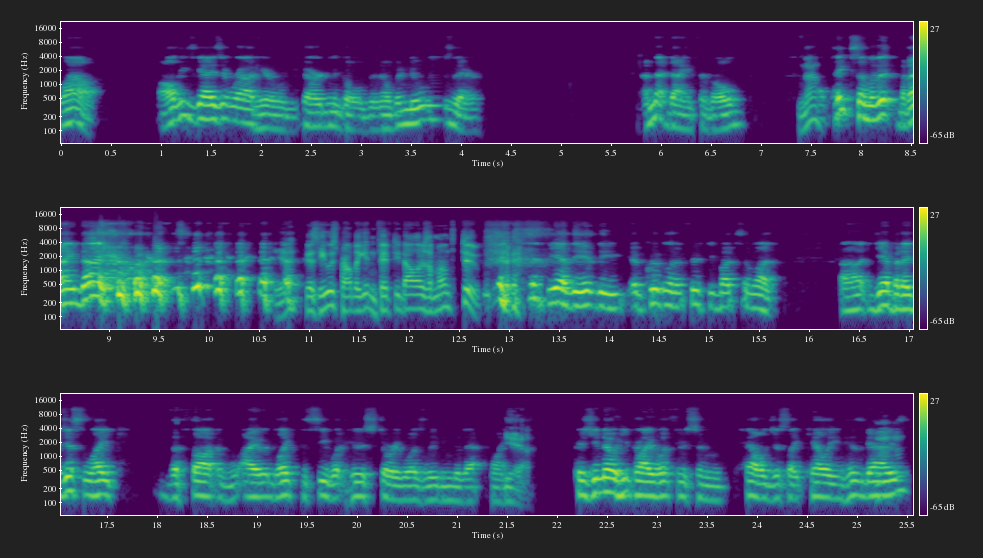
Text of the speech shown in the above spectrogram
wow, all these guys that were out here were guarding the gold, and nobody knew it was there. I'm not dying for gold. No, I'll take some of it, but I ain't dying for it. yeah, because he was probably getting fifty dollars a month too. yeah, the the equivalent of fifty bucks a month. Uh, yeah, but I just like the thought of I would like to see what his story was leading to that point. Yeah, because you know he probably went through some hell just like Kelly and his guys, Mhm.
